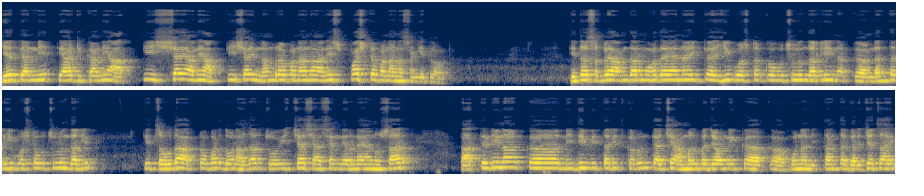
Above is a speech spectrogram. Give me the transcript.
हे त्यांनी त्या ठिकाणी अतिशय आणि अतिशय नम्रपणानं आणि स्पष्टपणानं सांगितलं होतं. तिथं सगळ्या आमदार महोदयानं एक ही गोष्ट क- उचलून धरली न क- नंतर ही गोष्ट उचलून धरली की चौदा ऑक्टोबर दोन हजार चोवीसच्या शासन निर्णयानुसार तातडीनं क निधी वितरित करून त्याची अंमलबजावणी क- होणं नितांत गरजेचं आहे.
